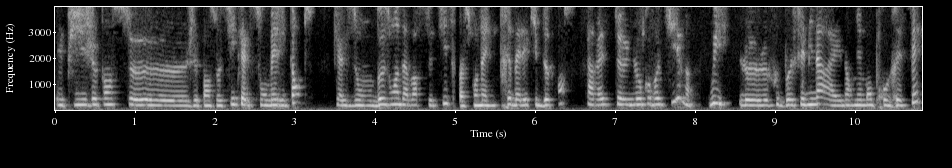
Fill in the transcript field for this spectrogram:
Et puis je pense, euh, je pense aussi qu'elles sont méritantes qu'elles ont besoin d'avoir ce titre parce qu'on a une très belle équipe de France. Ça reste une locomotive. Oui, le football féminin a énormément progressé,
